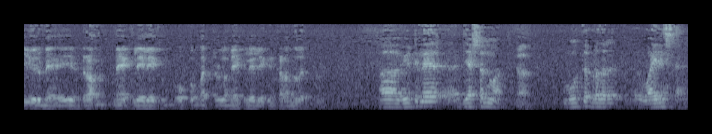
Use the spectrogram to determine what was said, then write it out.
ഈ ഒരു ഈ ഡ്രം മേഖലയിലേക്കും ഒപ്പം മറ്റുള്ള മേഖലയിലേക്കും കടന്നു വരുന്നത്? വീട്ടിലെ ജ്യേഷ്ഠന്മാർ മൂത്ത ബ്രദർ വയലിസ്റ്റാണ്.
